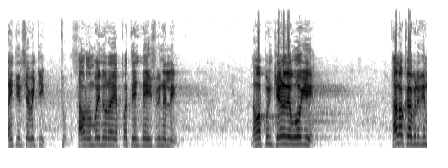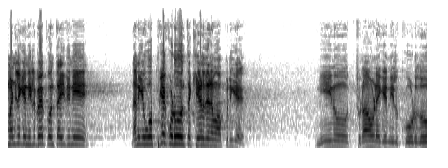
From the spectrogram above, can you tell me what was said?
ನೈನ್ಟೀನ್ ಸೆವೆಂಟಿ ಸಾವಿರದ ಒಂಬೈನೂರ ಎಪ್ಪತ್ತೆಂಟನೇ ಇಸ್ವಿನಲ್ಲಿ ನಮ್ಮಪ್ಪನ ಕೇಳದೆ ಹೋಗಿ, ತಾಲೂಕು ಅಭಿವೃದ್ಧಿ ಮಂಡಳಿಗೆ ನಿಲ್ಬೇಕು ಅಂತ ಇದ್ದೀನಿ. ನನಗೆ ಒಪ್ಪಿಗೆ ಕೊಡು ಅಂತ ಕೇಳಿದೆ ನಮ್ಮ ಅಪ್ಪನಿಗೆ. ನೀನು ಚುನಾವಣೆಗೆ ನಿಲ್ಕೂಡುದು.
